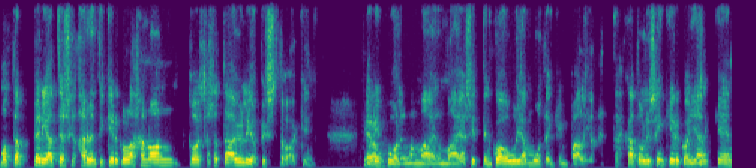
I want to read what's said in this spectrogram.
mutta periaatteessa Adventikirkollahan on toista sataa yliopistoakin eri no. puolilla maailmaa ja sitten kouluja muutenkin paljon. Että katolisen kirkon jälkeen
